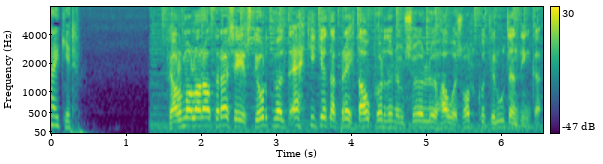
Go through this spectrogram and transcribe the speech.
tækir. Fjármálar á þeirra segir stjórnmöld ekki geta breytt ákvörðun um sölu HS Orku til útlendinga.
